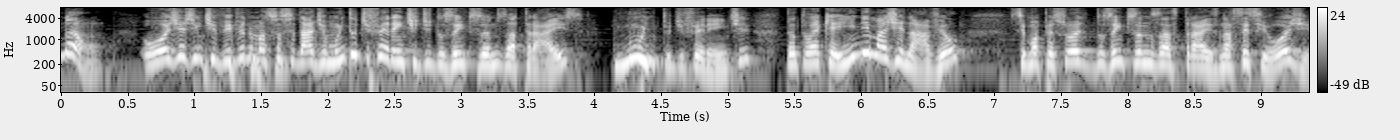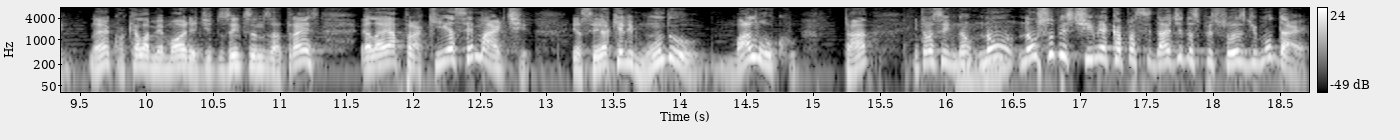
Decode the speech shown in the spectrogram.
Não. Hoje a gente vive numa sociedade muito diferente de 200 anos atrás, muito diferente. Tanto é que é inimaginável se uma pessoa de 200 anos atrás nascesse hoje, né, com aquela memória de 200 anos atrás, ela ia pra aqui ia ser Marte. Ia ser aquele mundo maluco, tá? Então assim, não, não, não subestime a capacidade das pessoas de mudar.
